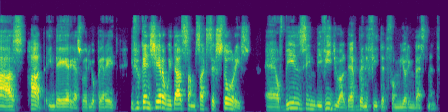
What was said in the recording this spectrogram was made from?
has had in the areas where you operate. If you can share with us some success stories uh, of business individual that have benefited from your investment.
